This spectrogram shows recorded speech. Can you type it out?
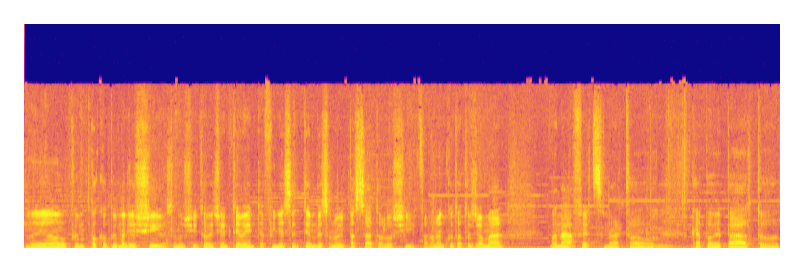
Io prim- poco prima di uscire, sono uscito recentemente, a fine settembre sono ripassato allo Shifa, non ho incontrato Jamal, ma Nafez, un altro capo reparto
